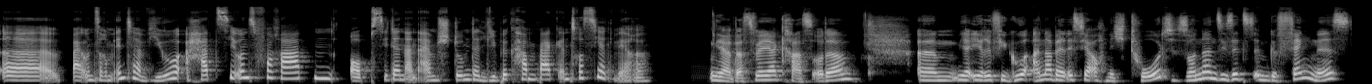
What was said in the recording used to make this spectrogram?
äh, bei unserem Interview hat sie uns verraten, ob sie denn an einem Sturm der Liebe Comeback interessiert wäre. Ja, das wäre ja krass, oder? Ähm, ja, ihre Figur Annabelle ist ja auch nicht tot, sondern sie sitzt im Gefängnis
